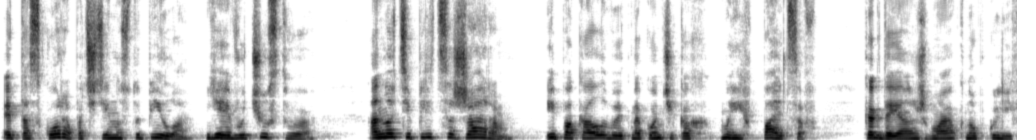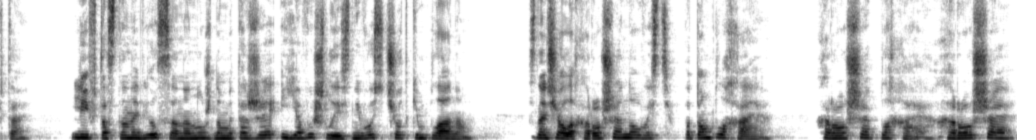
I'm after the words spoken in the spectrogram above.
Это скоро почти наступило, я его чувствую. Оно теплится жаром и покалывает на кончиках моих пальцев, когда я нажимаю кнопку лифта. Лифт остановился на нужном этаже, и я вышла из него с четким планом. Сначала хорошая новость, потом плохая. Хорошая, плохая, хорошая.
